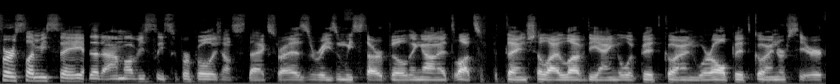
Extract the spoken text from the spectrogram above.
first, let me say that I'm obviously super bullish on Stacks, right? As the reason we start building on it. Lots of potential. I love the angle of Bitcoin. We're all Bitcoiners here.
